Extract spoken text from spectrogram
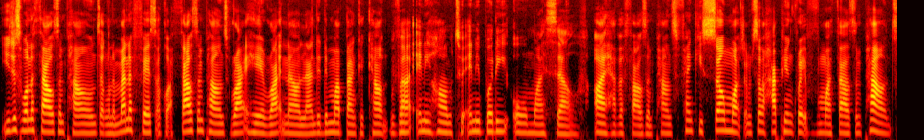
you just want a thousand pounds. I'm gonna manifest. I've got a thousand pounds right here, right now, landed in my bank account without any harm to anybody or myself. I have a thousand pounds. Thank you so much. I'm so happy and grateful for my thousand pounds.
